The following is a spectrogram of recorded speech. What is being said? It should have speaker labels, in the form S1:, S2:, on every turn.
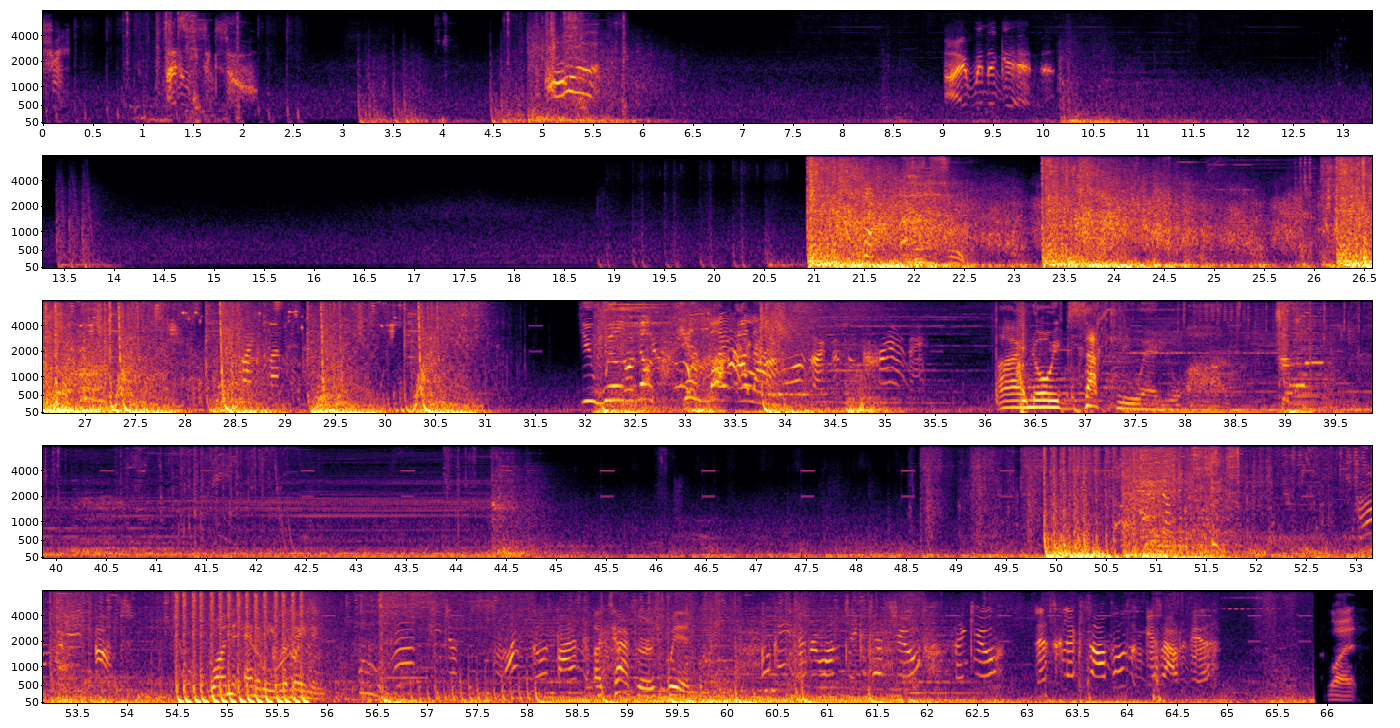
S1: entry. I don't think so.
S2: You will not kill my ally!
S1: Oh, this is crazy.
S3: I know exactly where you are.
S1: Strong grenade out.
S4: One enemy remaining.
S1: He just what goes by the
S4: Attackers win.
S1: Okay,
S5: What?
